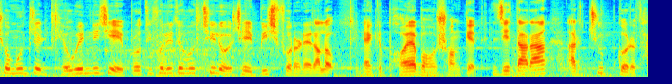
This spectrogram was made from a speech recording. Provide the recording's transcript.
সমুদ্রের ঢেউয়ের নিচে প্রতিফলিত হচ্ছিল সেই বিস্ফোরণের আলো। এক ভয়াবহ সংকেত যে তারা আর চুপ করে থাকবে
